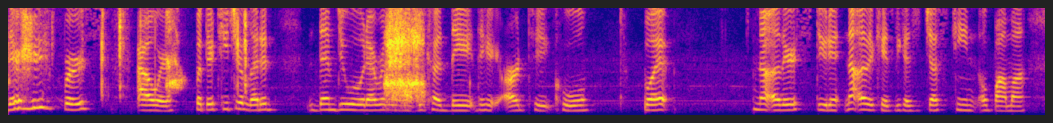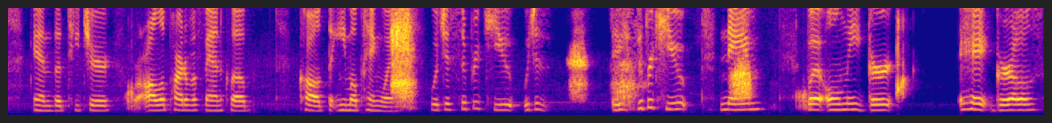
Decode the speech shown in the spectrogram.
their first hour, but their teacher let it, them do whatever they want because they they are too cool, but not other student, not other kids because Justine Obama and the teacher were all a part of a fan club called the Emo Penguins, which is super cute, which is a super cute name, but only Gert hit girls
